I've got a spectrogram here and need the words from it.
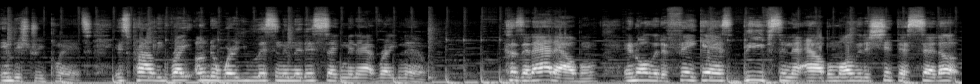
Industry Plants. It's probably right under where you listening to this segment at right now. Because of that album and all of the fake ass beefs in the album, all of the shit that's set up,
